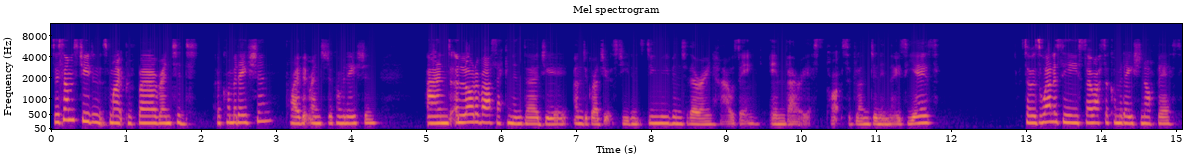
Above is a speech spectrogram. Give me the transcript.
So some students might prefer rented accommodation, private rented accommodation, and a lot of our second and third year undergraduate students do move into their own housing in various parts of London in those years. So as well as the SOAS accommodation office,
